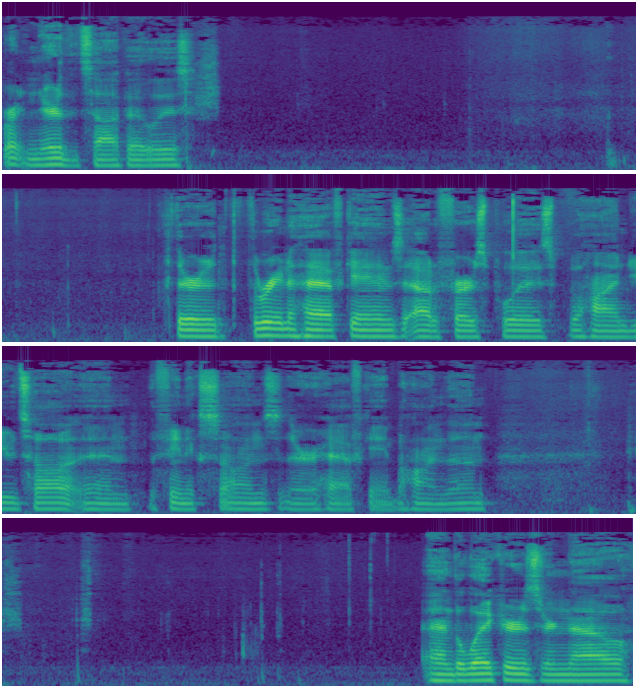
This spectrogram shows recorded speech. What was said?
Right near the top, at least. They're three and a half games out of first place behind Utah and the Phoenix Suns. They're half game behind them. And the Lakers are now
